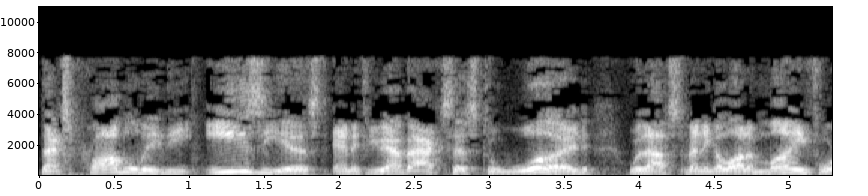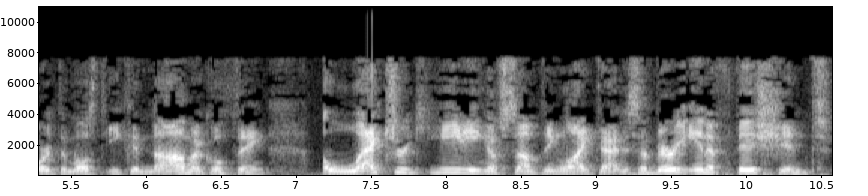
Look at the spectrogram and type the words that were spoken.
That's probably the easiest, and if you have access to wood without spending a lot of money for it, the most economical thing. Electric heating of something like that is a very inefficient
